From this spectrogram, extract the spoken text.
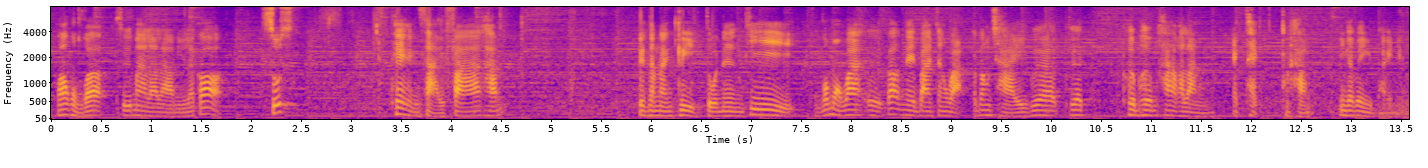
เพราผมก็ซื้อมาราวๆนี้แล้วก็ซุสเทพแห่งสายฟ้าครับ เป็นตำนานกรีกตัวหนึ่งที่ผมก็มองว่าเออก็ในบางจังหวะก็ต้องใช้เพื่อเพื่อเพิ่มเพิ่มค่าพลัง a t t a c k นะครับนี่ก็เป็นอีกใบหนึ่ง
